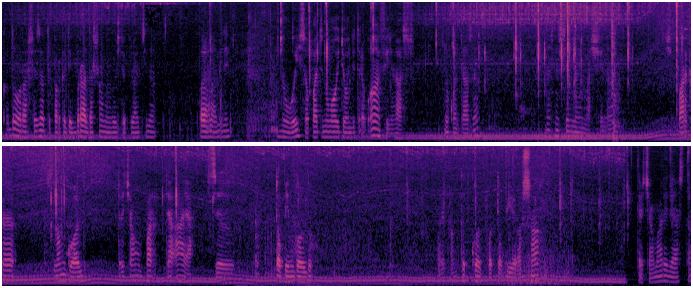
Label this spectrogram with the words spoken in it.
Cadouri așezate, parcă de brad, așa am mai văzut eu pe alții, dar... Pare la mine. Nu ui, sau poate nu mă uit eu unde trebuie. În fine, las. Nu contează. Hai să ne știm noi în mașină. Și parcă să luăm gold. Treceam în partea aia. Să topim goldul. Pare cam cât gold pot topi eu așa. Treceam mare de asta.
